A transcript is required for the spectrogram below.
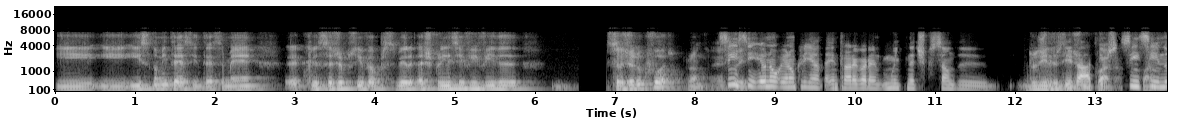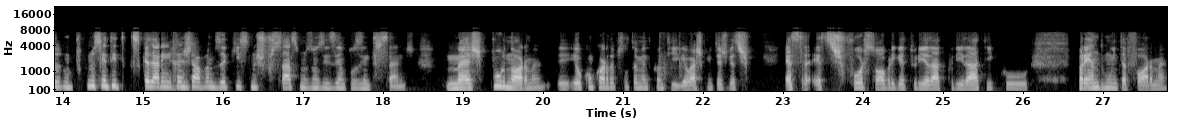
E, e, e, isso não me interessa. Interessa-me é que seja possível perceber a experiência vivida, seja do que for. Pronto, é sim, sim. Eu não, eu não queria entrar agora muito na discussão de, do didatismo, claro. Sim, claro. sim, no, no, sentido de que se calhar arranjávamos aqui se nos esforçássemos uns exemplos interessantes. Mas, por norma, eu concordo absolutamente contigo. Eu acho que muitas vezes essa, esse esforço, a obrigatoriedade didático prende muita forma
